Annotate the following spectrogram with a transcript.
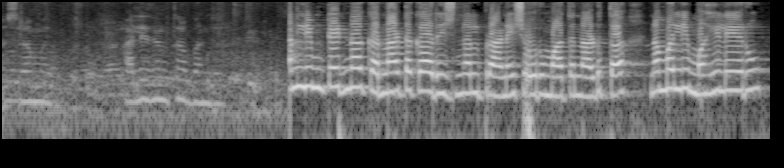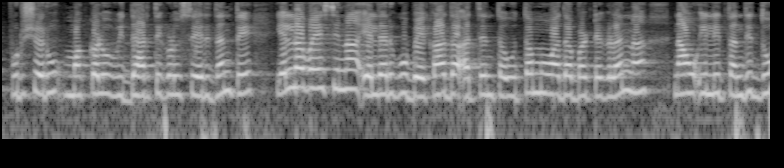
ಆಶ್ರಮ ಅಲ್ಲಿದಂತ ಬಂದೆವು ಅನ್ಲಿಮಿಟೆಡ್ನ ಕರ್ನಾಟಕ ರೀಜನಲ್ ಪ್ರಾಣೇಶ್ ಅವರು ಮಾತನಾಡುತ್ತಾ, ನಮ್ಮಲ್ಲಿ ಮಹಿಳೆಯರು, ಪುರುಷರು, ಮಕ್ಕಳು, ವಿದ್ಯಾರ್ಥಿಗಳು ಸೇರಿದಂತೆ ಎಲ್ಲ ವಯಸ್ಸಿನ ಎಲ್ಲರಿಗೂ ಬೇಕಾದ ಅತ್ಯಂತ ಉತ್ತಮವಾದ ಬಟ್ಟೆಗಳನ್ನು ನಾವು ಇಲ್ಲಿ ತಂದಿದ್ದು,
